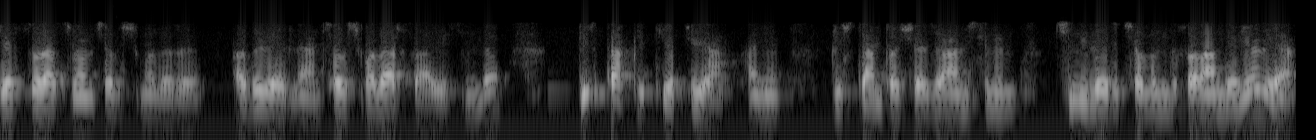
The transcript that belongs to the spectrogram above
restorasyon çalışmaları adı verilen çalışmalar sayesinde bir taklit yapıyor. Hani Rüstem Paşa Camisi'nin Çinileri çalındı falan deniyor ya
